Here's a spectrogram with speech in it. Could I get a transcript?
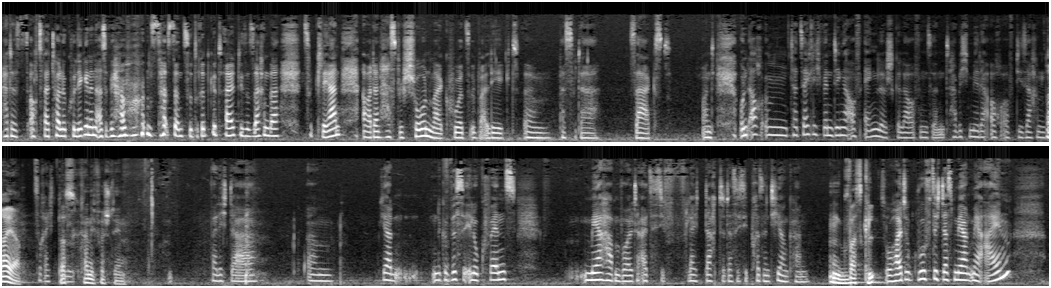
hatte auch zwei tolle Kolleginnen, also wir haben uns das dann zu dritt geteilt, diese Sachen da zu klären. Aber dann hast du schon mal kurz überlegt, ähm, was du da sagst. Und, und auch ähm, tatsächlich, wenn Dinge auf Englisch gelaufen sind, habe ich mir da auch auf die Sachen ah ja, zurechtgelegt. Das kann ich verstehen. Weil ich da ähm, ja eine gewisse Eloquenz mehr haben wollte, als ich sie vielleicht dachte, dass ich sie präsentieren kann. Was so heute groovt sich das mehr und mehr ein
